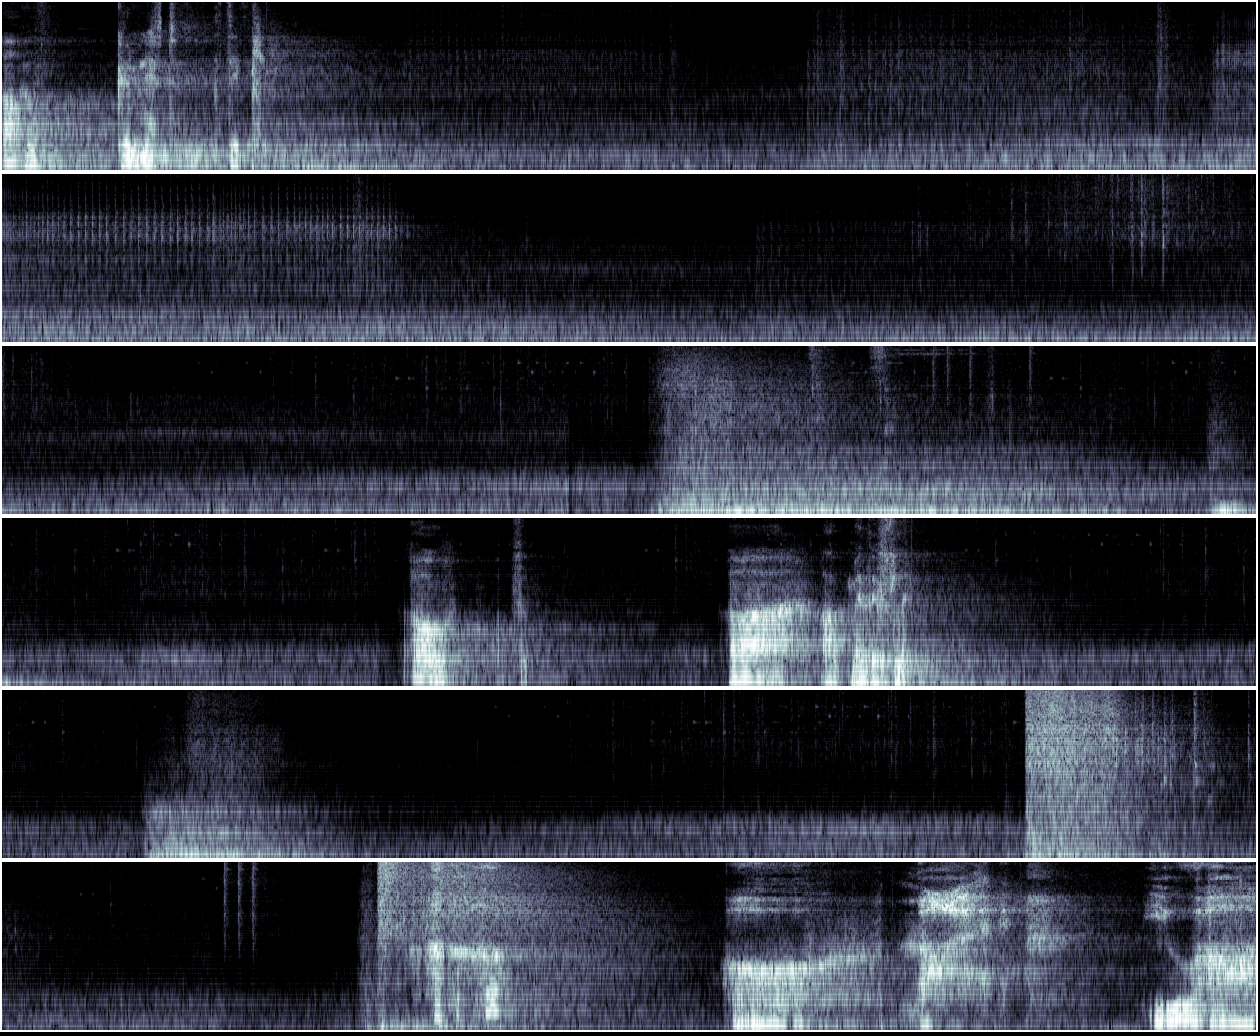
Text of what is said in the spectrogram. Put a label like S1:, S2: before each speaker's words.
S1: Oh, goodness. They pl- Oh. th- May the flame.
S2: You are,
